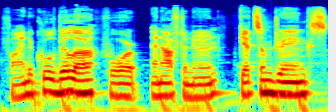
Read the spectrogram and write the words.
find a cool villa for an afternoon, get some drinks,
